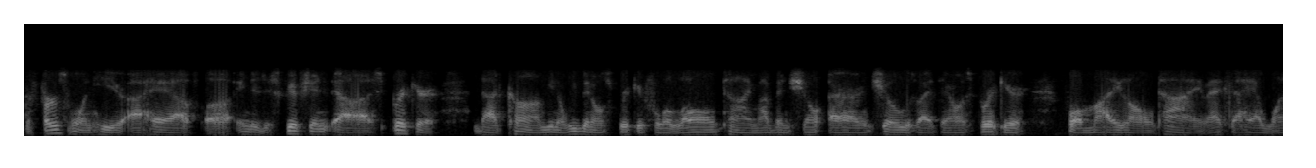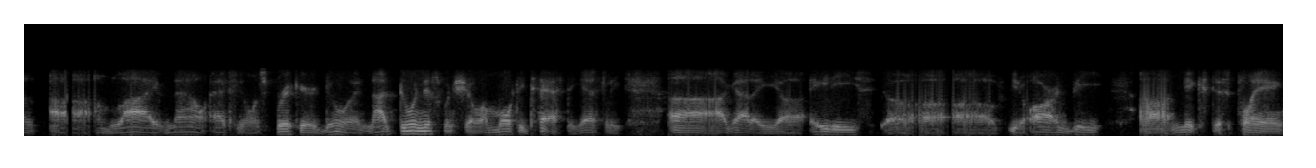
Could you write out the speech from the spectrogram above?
the first one here I have uh, in the description, uh, Spreaker.com. You know, we've been on Spreaker for a long time. I've been show, airing shows right there on Spreaker for a mighty long time. Actually, I have one. Uh, I'm live now, actually on Spreaker, doing not doing this one show. I'm multitasking. Actually, uh, I got a uh, 80s, uh, uh, uh, you know, R&B uh, mix that's playing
